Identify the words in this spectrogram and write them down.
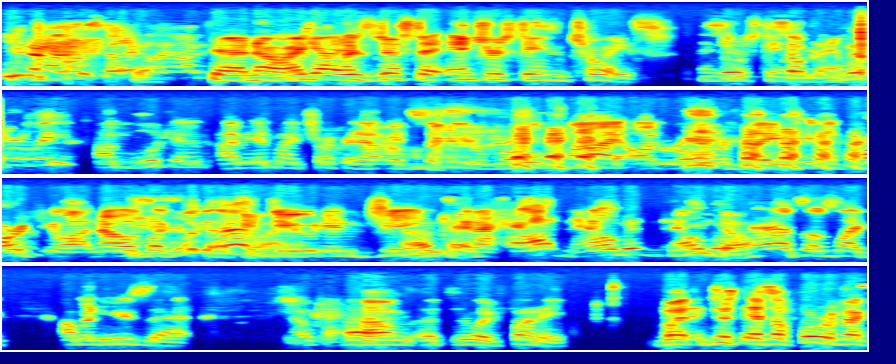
you know what I'm saying? Like, yeah, no, I, got. It's just an interesting choice. Interesting so, somebody, Literally, I'm looking. I'm in my truck right now, and somebody rolled by on rollerblades in the parking lot, and I was like, "Look at That's that dude in jeans okay. and a hat and helmet and elbow pads." I was like, "I'm going to use that." Okay. Um, that's really funny. But just as a form of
